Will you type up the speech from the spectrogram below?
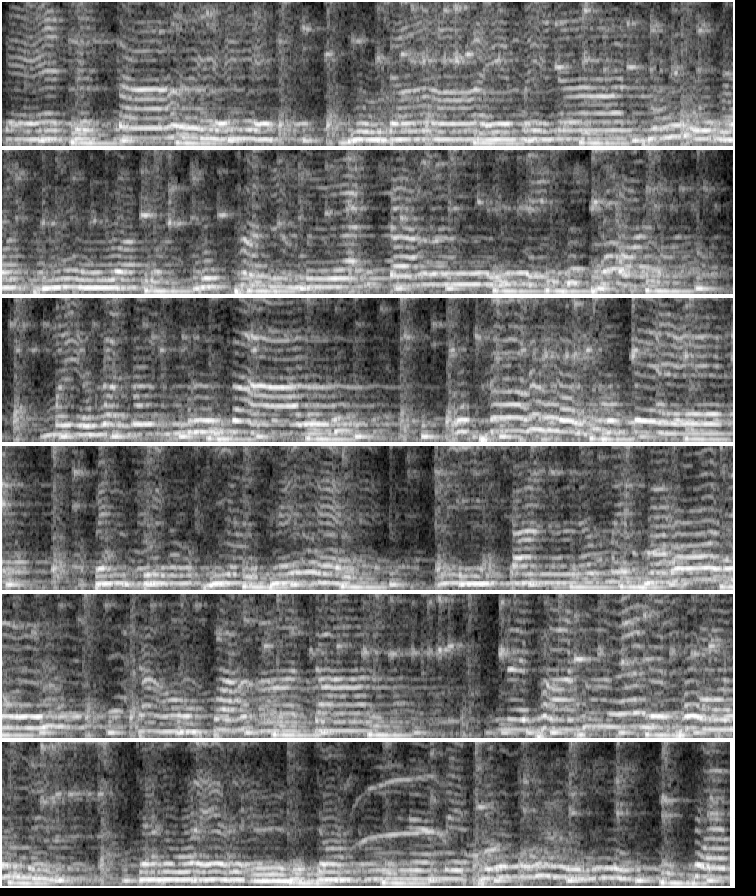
แกจะตายอยู่ได้ไม่นานทั่วทั่วทุกท่านเหมือนกันทุกคนไม่ว่าหนุ่มหรือสาวผู้เฒ่าผู้แก่เป็นสิ่งเทียงแท้มีกันและไม่พอเจ้าฟ้าอาจารย์ในพันและในพลจะรวยหรือจนไม่พ้นความ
